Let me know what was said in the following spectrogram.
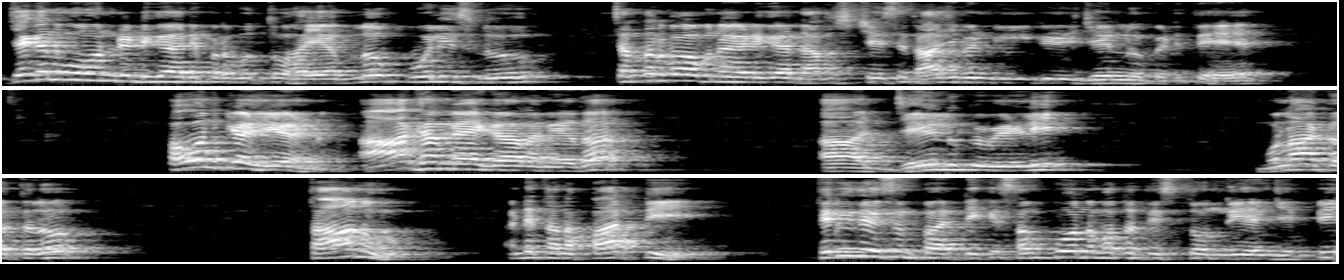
జగన్మోహన్ రెడ్డి గారి ప్రభుత్వ హయాంలో పోలీసులు చంద్రబాబు నాయుడు గారిని అరెస్ట్ చేసి రాజమండ్రి జైల్లో పెడితే పవన్ కళ్యాణ్ ఆఘమేఘాల మీద ఆ జైలుకు వెళ్ళి ములాఖతులో తాను అంటే తన పార్టీ తెలుగుదేశం పార్టీకి సంపూర్ణ మద్దతు ఇస్తుంది అని చెప్పి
